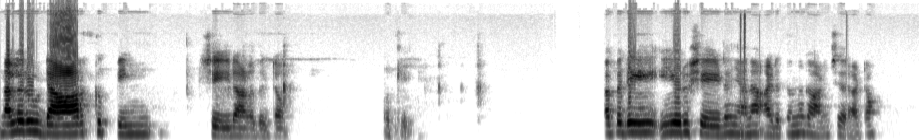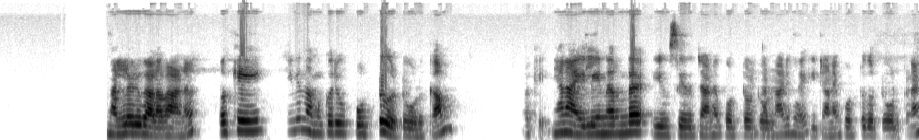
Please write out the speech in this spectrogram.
നല്ലൊരു ഡാർക്ക് പിങ്ക് ഷെയ്ഡാണിത് കേട്ടോ ഓക്കെ അപ്പൊ ഇത് ഈ ഒരു ഷെയ്ഡ് ഞാൻ അടുത്തുനിന്ന് കാണിച്ചു തരാം കേട്ടോ നല്ലൊരു കളറാണ്. ഓക്കെ ഇനി നമുക്കൊരു പൊട്ട് തൊട്ട് കൊടുക്കാം. ഓക്കെ ഞാൻ ഐലൈനറിന്റെ യൂസ് ചെയ്തിട്ടാണ് പൊട്ട് തൊട്ട് കണ്ണാടി നോക്കിയിട്ടാണ് പൊട്ട് തൊട്ട് കൊടുക്കണേ.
